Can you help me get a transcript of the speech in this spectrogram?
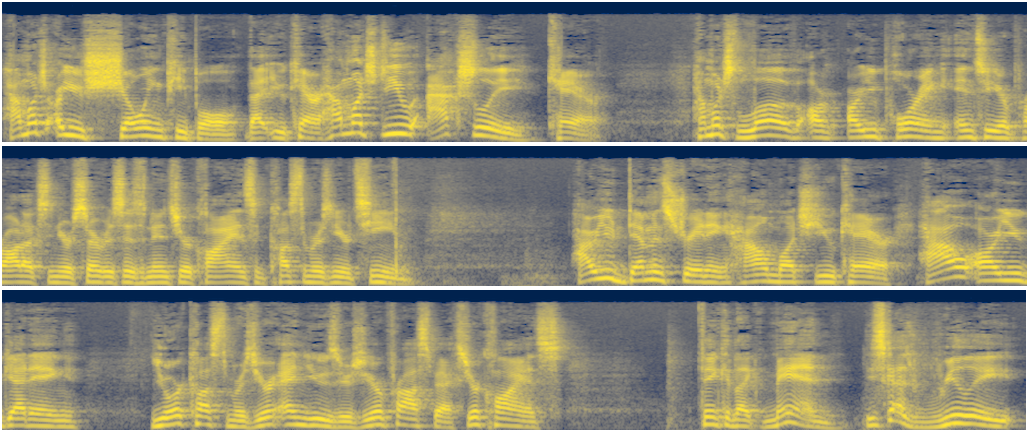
How much are you showing people that you care? How much do you actually care? How much love are, are you pouring into your products and your services and into your clients and customers and your team? How are you demonstrating how much you care? How are you getting your customers, your end users, your prospects, your clients thinking like, man, these guys really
